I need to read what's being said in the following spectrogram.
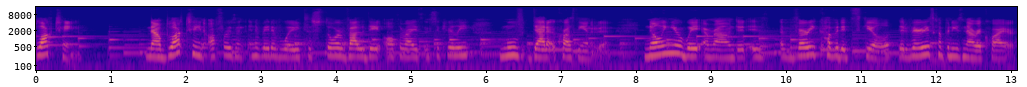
blockchain. Now, blockchain offers an innovative way to store, validate, authorize, and securely move data across the internet. Knowing your way around it is a very coveted skill that various companies now require.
